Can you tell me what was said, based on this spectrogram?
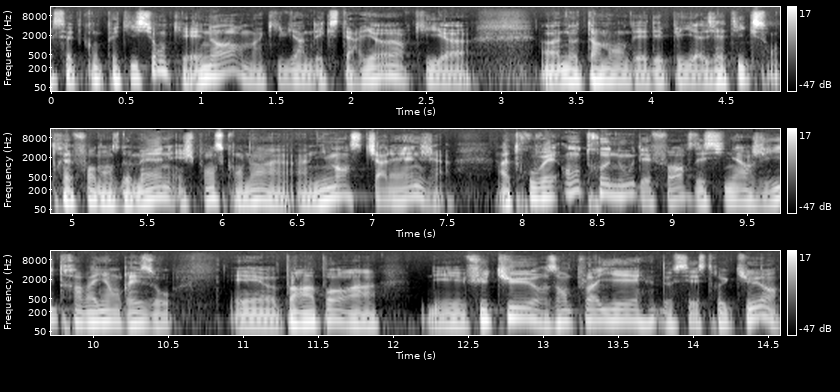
cette compétition qui est énorme, qui vient de l'extérieur, qui euh, euh, notamment des, pays asiatiques sont très forts dans ce domaine. Et je pense qu'on a un, immense challenge à trouver entre nous des forces, des synergies, travailler en réseau. Et par rapport à des futurs employés de ces structures,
